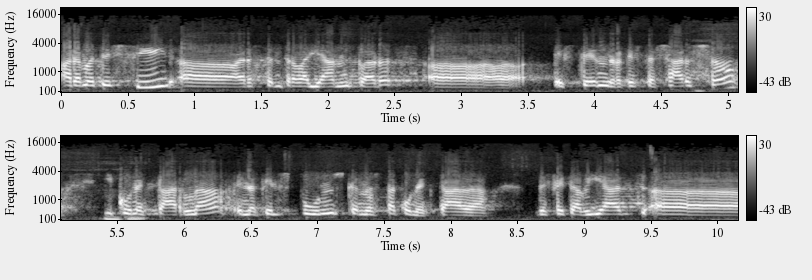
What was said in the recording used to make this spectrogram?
Ara mateix sí, eh, ara estem treballant per eh, estendre aquesta xarxa i connectar-la en aquells punts que no està connectada. De fet, aviat eh,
